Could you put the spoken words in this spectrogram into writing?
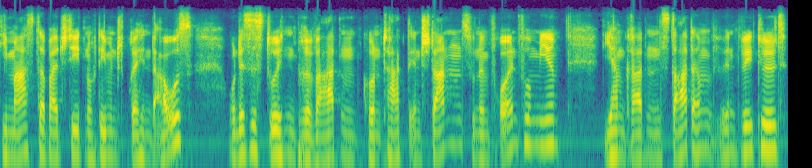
Die Masterarbeit steht noch dementsprechend aus und es ist durch einen privaten Kontakt entstanden zu einem Freund von mir. Die haben gerade ein Start-up entwickelt.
